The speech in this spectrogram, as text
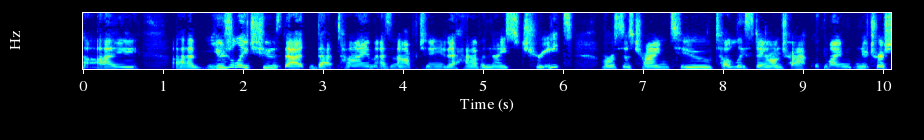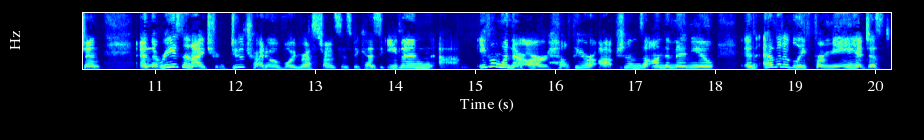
I um, usually choose that that time as an opportunity to have a nice treat versus trying to totally stay on track with my nutrition and the reason i tr- do try to avoid restaurants is because even um, even when there are healthier options on the menu inevitably for me it just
